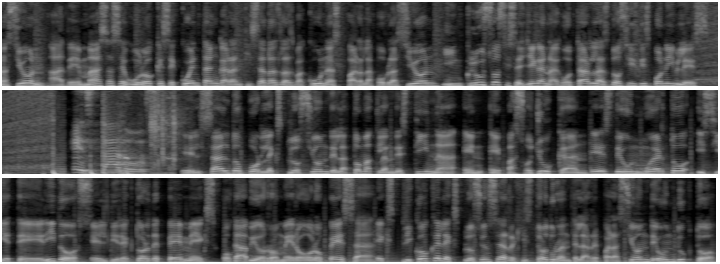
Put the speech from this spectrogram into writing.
vacunación Además, aseguró que se cuentan garantizadas las vacunas para la población, incluso si se llegan a agotar las dosis disponibles. Estados. El saldo por la explosión de la toma clandestina en Epazoyucan es de un muerto y siete heridos. El director de Pemex, Octavio Romero Oropesa, explicó que la explosión se registró durante la reparación de un ducto.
